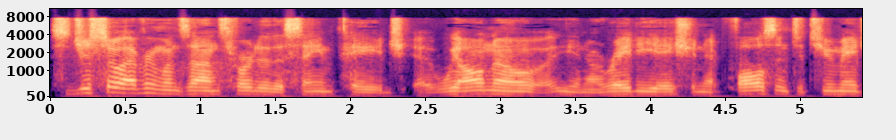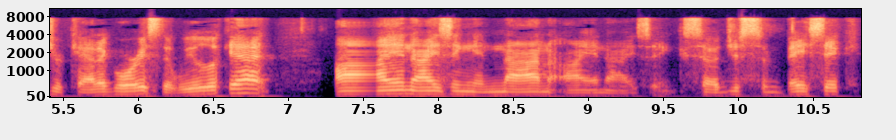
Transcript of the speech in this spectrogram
So just so everyone's on sort of the same page, uh, we all know, you know, radiation, it falls into two major categories that we look at, ionizing and non-ionizing. So just some basic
